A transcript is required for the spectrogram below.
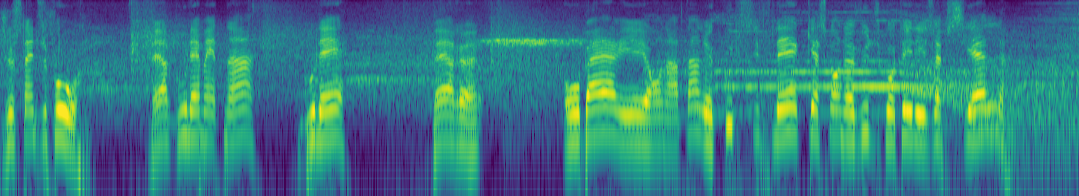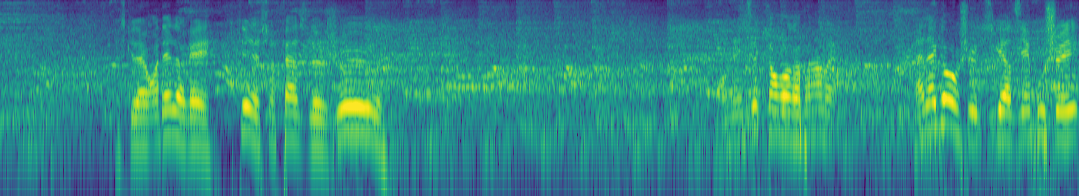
Justin Dufour vers Goulet maintenant. Goulet vers euh, Aubert et on entend le coup de sifflet. Qu'est-ce qu'on a vu du côté des officiels? Est-ce que la rondelle aurait quitté la surface de jeu? On indique qu'on va reprendre à la gauche du gardien Boucher.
